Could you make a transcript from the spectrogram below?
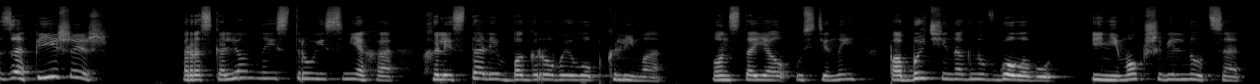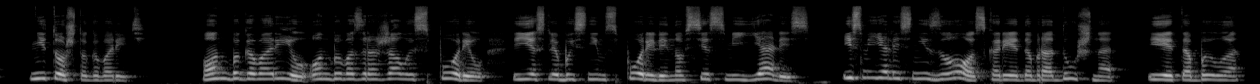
запишешь?» Раскаленные струи смеха хлестали в багровый лоб Клима. Он стоял у стены, побычьи нагнув голову, и не мог шевельнуться, не то что говорить. Он бы говорил, он бы возражал и спорил, если бы с ним спорили, но все смеялись. И смеялись не зло, а скорее добродушно, и это было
